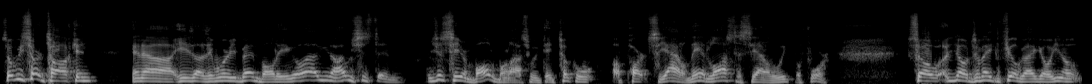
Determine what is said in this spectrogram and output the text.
So we started talking, and uh, he's I was like, "Where you been, Baldy?" He go, well, "You know, I was just in, I was just here in Baltimore last week. They took a, apart Seattle. They had lost to Seattle the week before. So you know, to make a feel good, I go, you know,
